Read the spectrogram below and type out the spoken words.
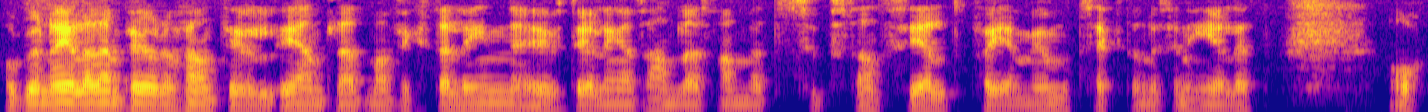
Och under hela den perioden fram till egentligen att man fick ställa in utdelningen så handlades man med ett substantiellt premium mot sektorn i sin helhet. Och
